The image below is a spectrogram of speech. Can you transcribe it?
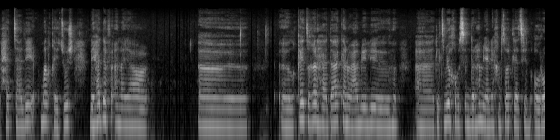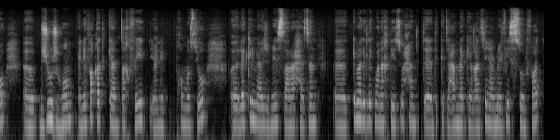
بحثت عليه ما لقيتوش. لهذا فانايا أه لقيت غير هذا. كانوا عاملين لي 350 آه، درهم يعني 35 أورو آه، بجوجهم. يعني فقط كان تخفيض يعني promotion آه، لكن ما عجبني صراحة. كما قلت لكم أنا خديته حنت ديك عامله kératine يعني فيه السلفات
